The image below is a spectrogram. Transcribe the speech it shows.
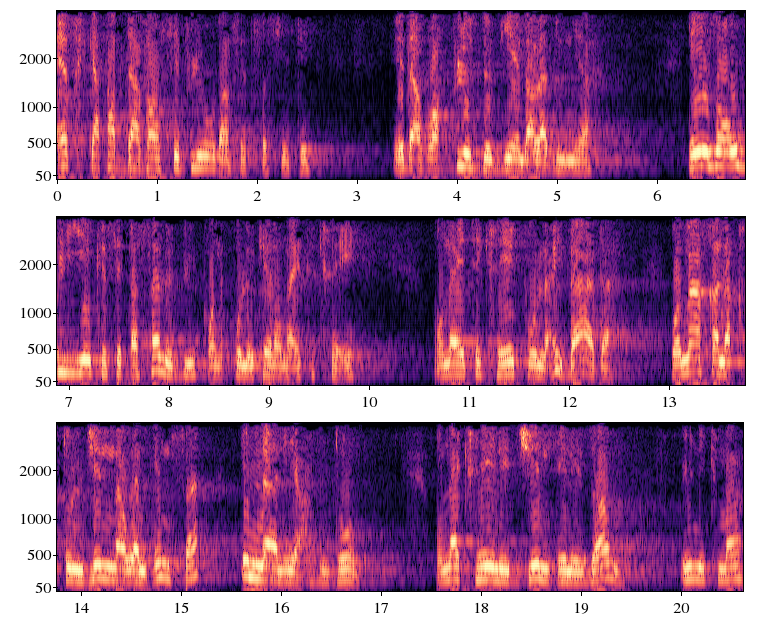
être capables d'avancer plus haut dans cette société et d'avoir plus de bien dans la dunya. Et ils ont oublié que c'est pas ça le but pour lequel on a été créé on a été créé pour l'ibada. On a créé les djinns et les hommes uniquement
